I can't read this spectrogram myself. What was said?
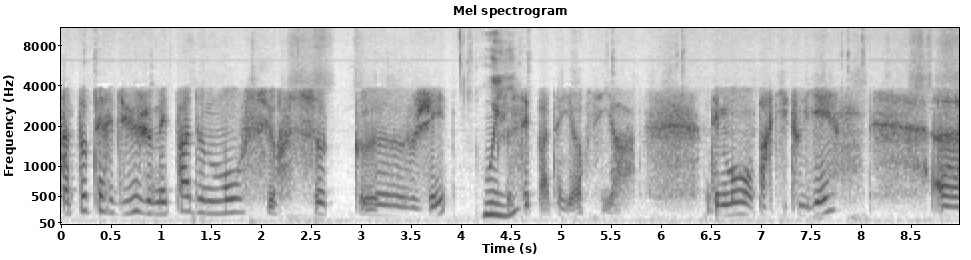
un peu perdue. Je mets pas de mots sur ce que j'ai. Je Oui. ne sais pas d'ailleurs s'il y a des mots en particulier, euh,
